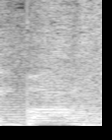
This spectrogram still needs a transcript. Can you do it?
atomic bomb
